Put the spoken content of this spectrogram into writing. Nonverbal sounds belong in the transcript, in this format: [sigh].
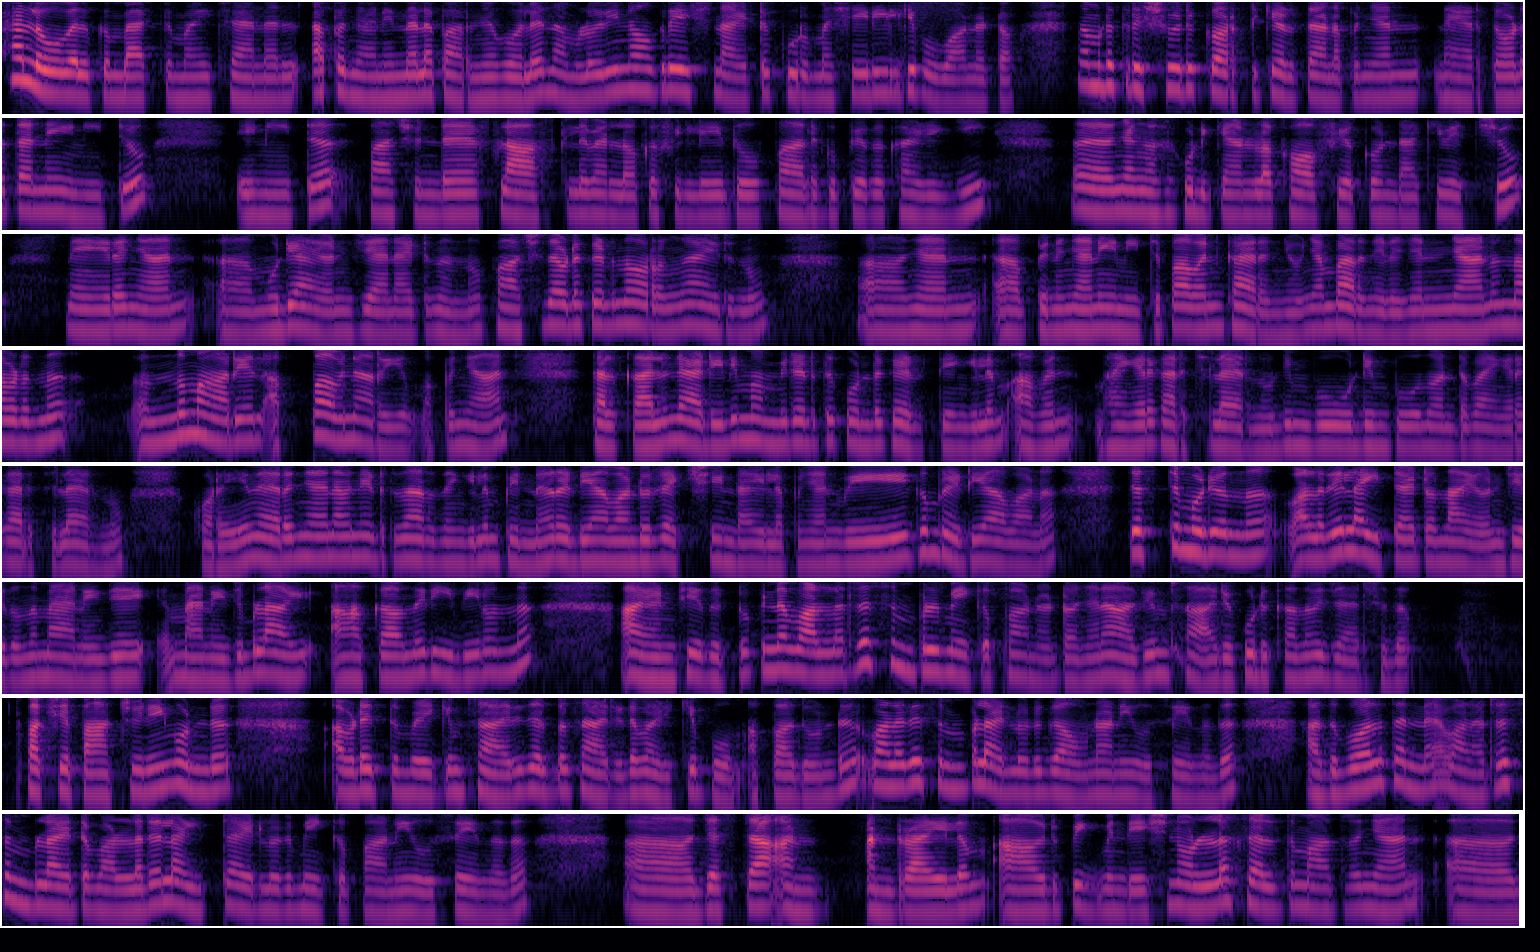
Hello welcome back to my channel അപ്പോൾ ഞാൻ ഇന്നലെ പറഞ്ഞ പോലെ നമ്മളൊരു ഇനോഗ്രേഷനായിട്ട് കുറുമശ്ശേരിയിലേക്ക് പോവാണ് കേട്ടോ നമ്മുടെ തൃശ്ശൂർ കൊരട്ടിക്കടുത്താണ്. അപ്പോൾ ഞാൻ നേരത്തോടെ തന്നെ എണീറ്റു. എണീറ്റ് പാച്ചുന്റെ ഫ്ലാസ്കിൽ വെള്ളമൊക്കെ ഫില്ല് ചെയ്തു പാലും കുപ്പിയൊക്കെ കഴുകി ഞങ്ങൾക്ക് കുടിക്കാനുള്ള കോഫിയൊക്കെ ഉണ്ടാക്കി വെച്ചു. നേരെ ഞാൻ മുടി അയോൺ ചെയ്യാനായിട്ട് നിന്നു. പാച്ചു അവിടെ കിടന്ന് ഉറങ്ങുമായിരുന്നു ഞാൻ പിന്നെ ഞാൻ എണീറ്റപ്പോൾ അവൻ കരഞ്ഞു. ഞാൻ പറഞ്ഞില്ലേ ഞാൻ ഞാനൊന്ന് അവിടെ നിന്ന് ഒന്ന് മാറിയാൽ അപ്പം അവനറിയും. അപ്പം ഞാൻ തൽക്കാലം ഡാഡിയുടെയും മമ്മിയുടെ അടുത്ത് കൊണ്ട് കിടത്തിയെങ്കിലും അവൻ ഭയങ്കര കരച്ചിലായിരുന്നു. ഡിംബു ഡിംബു എന്ന് പറഞ്ഞിട്ട് ഭയങ്കര കരച്ചിലായിരുന്നു. കുറേ നേരം ഞാൻ അവനെ എടുത്ത് നടന്നെങ്കിലും പിന്നെ റെഡി ആവാണ്ട് ഒരു രക്ഷയുണ്ടായില്ല അപ്പോൾ ഞാൻ വേഗം റെഡി ആവാണ്. ജസ്റ്റ് മുടി ഒന്ന് വളരെ ലൈറ്റായിട്ടൊന്ന് അയൺ ചെയ്തു ഒന്ന് മാനേജ് മാനേജബിൾ ആയി ആക്കാവുന്ന രീതിയിലൊന്ന് അയൺ ചെയ്തിട്ടു. പിന്നെ വളരെ സിമ്പിൾ മേക്കപ്പാണ് കേട്ടോ ഞാൻ ആദ്യം സാരി കൊടുക്കാമെന്ന് വിചാരിച്ചത്. പക്ഷേ പാച്ചുവിനെയും കൊണ്ട് അവിടെ എത്തുമ്പോഴേക്കും സാരി ചിലപ്പോൾ സാരിയുടെ വഴിക്ക് പോകും. അപ്പോൾ അതുകൊണ്ട് വളരെ സിമ്പിളായിട്ടുള്ളൊരു ഗൗണാണ് യൂസ് ചെയ്യുന്നത്. അതുപോലെ തന്നെ വളരെ സിമ്പിളായിട്ട് വളരെ ലൈറ്റായിട്ടുള്ളൊരു മേക്കപ്പാണ് യൂസ് ചെയ്യുന്നത്. ജസ്റ്റ് ആ അൺ ആ ഒരു പിഗ്മെന്റേഷൻ ഉള്ള സ്ഥലത്ത് മാത്രം ഞാൻ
